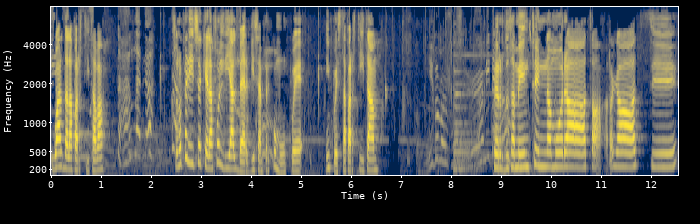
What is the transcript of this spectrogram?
Guarda la partita, va. Sono felice che la follia alberghi sempre e comunque in questa partita. Perdutamente innamorata, ragazzi.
